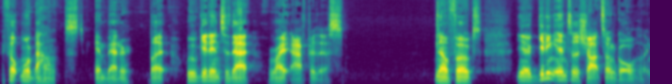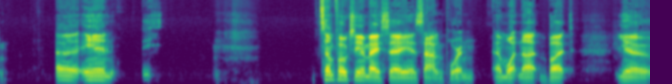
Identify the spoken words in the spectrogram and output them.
it felt more balanced and better. But We'll get into that right after this. Now, folks, you know, getting into the shots on goal thing, uh, and some folks you may say it's not important and whatnot, but you know,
